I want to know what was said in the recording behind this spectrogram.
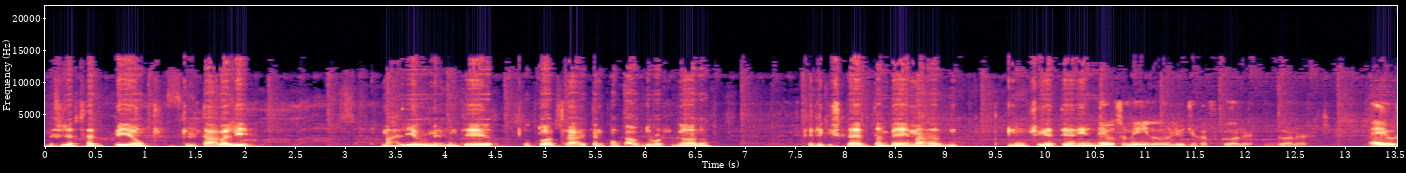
eles já sabiam que ele tava ali. Mas livro mesmo dele, eu tô atrás, tentando comprar o do Rolf Gunner, ele que escreve também, mas não cheguei a ter ainda. É, eu também ainda não li o de Huff Gunner. Gunner. É, eu,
